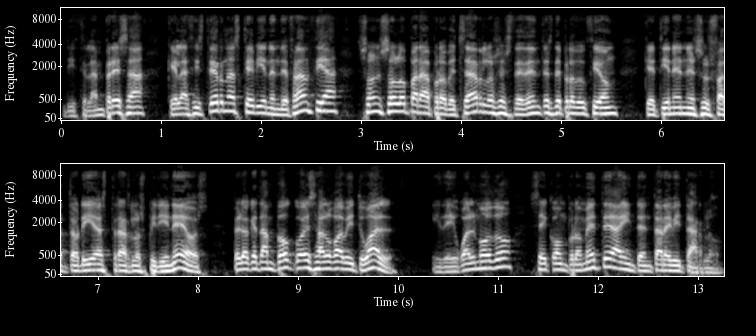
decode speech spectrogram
Dice la empresa que las cisternas que vienen de Francia son solo para aprovechar los excedentes de producción que tienen en sus factorías tras los Pirineos, pero que tampoco es algo habitual y de igual modo se compromete a intentar evitarlo.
